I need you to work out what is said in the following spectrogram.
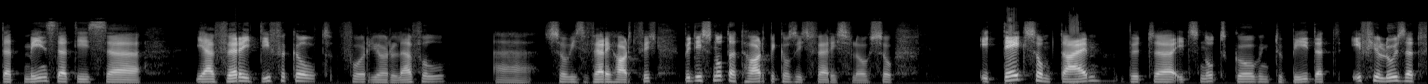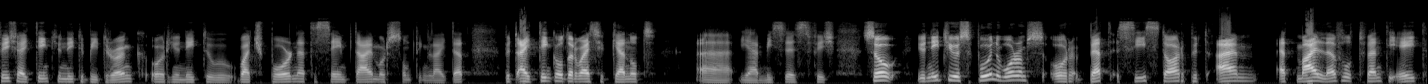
That means that he's uh, yeah, very difficult for your level uh, so he's very hard fish, but it's not that hard because he's very slow. So it takes some time, but uh, it's not going to be that. If you lose that fish, I think you need to be drunk or you need to watch porn at the same time or something like that. But I think otherwise you cannot. Uh, yeah, miss this fish. So you need to use spoon worms or bet sea star, but I'm at my level 28.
